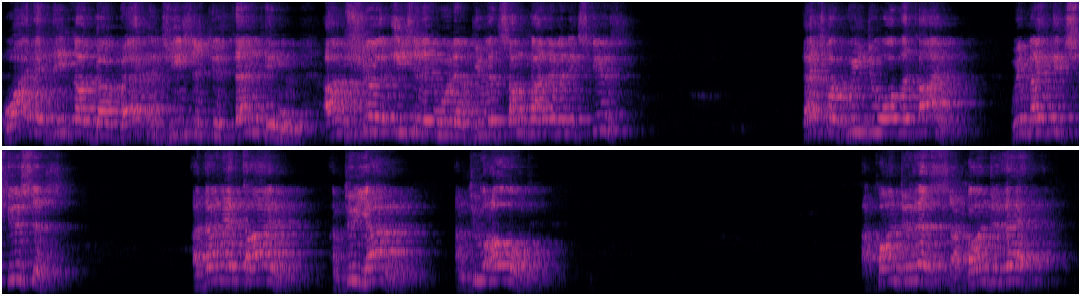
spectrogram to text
Why they did not go back to Jesus to thank Him, I'm sure each of them would have given some kind of an excuse. That's what we do all the time. We make excuses. I don't have time. I'm too young. I'm too old. I can't do this, I can't do that.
